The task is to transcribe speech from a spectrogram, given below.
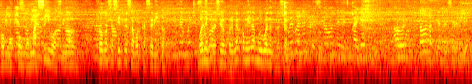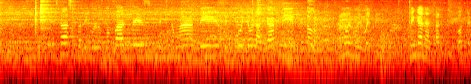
como, como masivo, rico, sino no. No, todo no, se siente sabor caserito. Tiene mucho Buena sabor. impresión, primer comida, muy buena impresión. Muy buena impresión, el espagueti. Ahora, todo lo que me serví estaba súper rico. Los nopales, el jitomate, el pollo, la carne, todo. Muy, muy bueno. Vengan al parque hotel.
